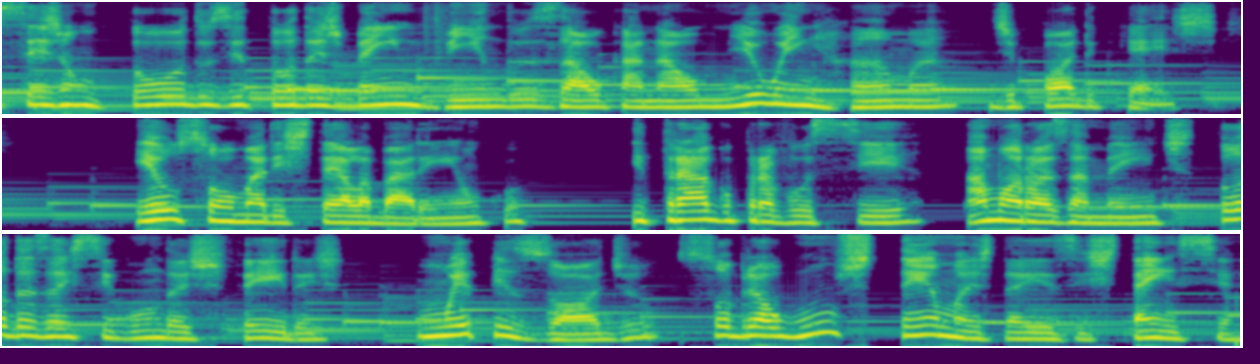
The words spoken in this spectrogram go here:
sejam todos e todas bem-vindos ao canal Mil em Rama de podcasts. Eu sou Maristela Barenco e trago para você, amorosamente, todas as segundas-feiras, um episódio sobre alguns temas da existência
